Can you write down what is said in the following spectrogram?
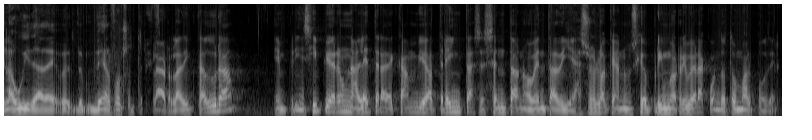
la huida de, Alfonso III? Claro, la dictadura en principio era una letra de cambio a 30, 60 o 90 días. Eso es lo que anunció Primo de Rivera cuando toma el poder.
